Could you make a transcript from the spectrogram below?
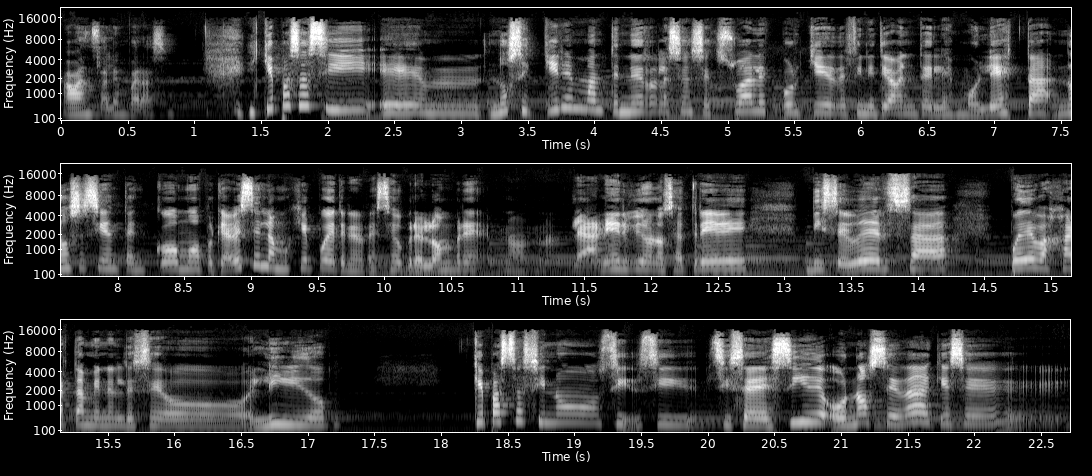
avanza el embarazo. ¿Y qué pasa si em, no se quieren mantener relaciones sexuales porque definitivamente les molesta, no se sienten cómodos? Porque a veces la mujer puede tener deseo, pero el hombre le da nervio, no se atreve, viceversa puede bajar también el deseo, el líbido. ¿Qué pasa si no, si, si, si, se decide o no se da que se,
